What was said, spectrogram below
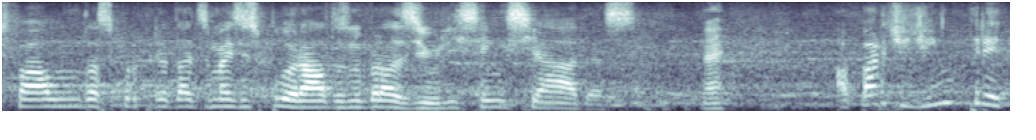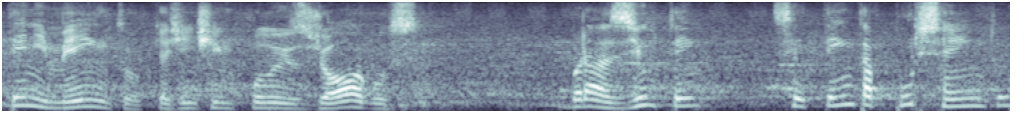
falam das propriedades mais exploradas no Brasil, licenciadas. Né? A parte de entretenimento, que a gente inclui os jogos, o Brasil tem 70%,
